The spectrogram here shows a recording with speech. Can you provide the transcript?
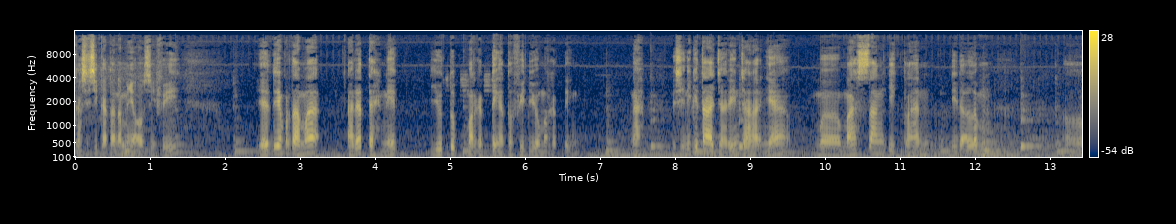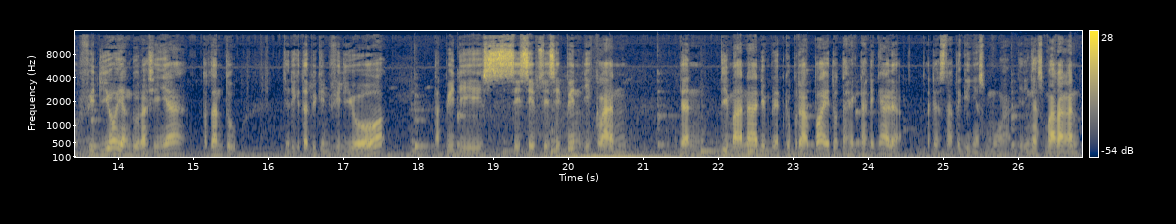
kasih singkatan namanya OCV. Yaitu yang pertama ada teknik YouTube marketing atau video marketing. Nah, di sini kita ajarin caranya memasang iklan di dalam uh, video yang durasinya tertentu. Jadi kita bikin video tapi disisip-sisipin iklan dan di mana di menit keberapa itu teknik-tekniknya ada ada strateginya semua. Jadi nggak sembarangan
